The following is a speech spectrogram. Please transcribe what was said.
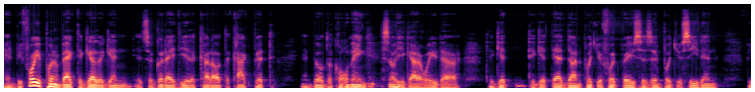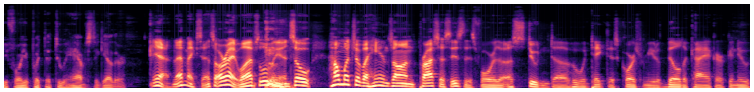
And before you put them back together again, it's a good idea to cut out the cockpit and build the coaming. So you got to wait uh, to get to get that done. Put your foot braces in, put your seat in before you put the two halves together. Yeah, that makes sense. All right. Well, absolutely. and so, how much of a hands-on process is this for the, a student uh, who would take this course from you to build a kayak or canoe?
